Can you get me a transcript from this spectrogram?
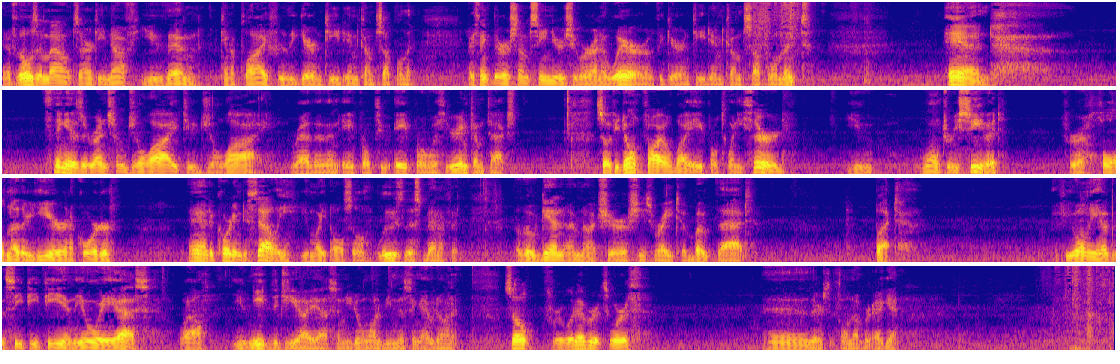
And if those amounts aren't enough, you then can apply for the guaranteed income supplement. I think there are some seniors who are unaware of the guaranteed income supplement. And the thing is, it runs from July to July rather than April to April with your income tax. So if you don't file by April 23rd, you won't receive it for a whole another year and a quarter. And according to Sally, you might also lose this benefit. Although again, I'm not sure if she's right about that. But if you only have the CPP and the OAS, well, you need the GIS and you don't want to be missing out on it. So, for whatever it's worth, and there's the phone number again.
